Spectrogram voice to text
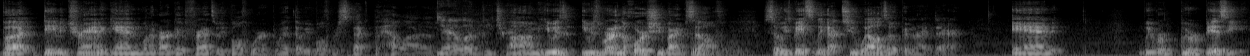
But David Tran, again, one of our good friends we both worked with, that we both respect the hell out of. yeah i love d-train Um, he was he was running the horseshoe by himself, so he's basically got two wells open right there, and we were we were busy.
